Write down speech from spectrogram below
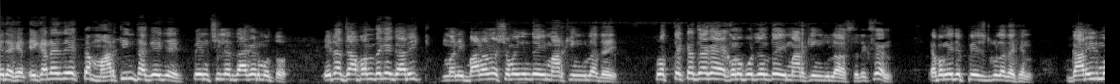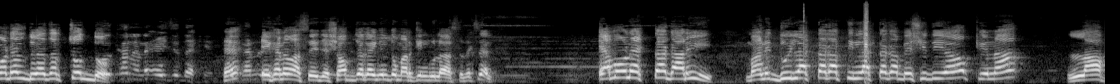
এ দেখেন এখানে যে একটা মার্কিং থাকে এই যে পেন্সিলের দাগের মতো এটা জাপান থেকে গাড়ি মানে বানানোর সময় কিন্তু এই মার্কিংগুলা দেয়। প্রত্যেকটা জায়গায় এখনও পর্যন্ত এই মার্কিংগুলো আছে দেখছেন? এবং এই যে পেস্টগুলা দেখেন গাড়ির মডেল দুই হাজার চোদ্দ। হ্যাঁ এখানেও আছে এই যে সব জায়গায় কিন্তু মার্কিংগুলো আছে দেখছেন? এমন একটা গাড়ি মানে দুই লাখ টাকা তিন লাখ টাকা বেশি দিয়েও কেনা লাভ।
